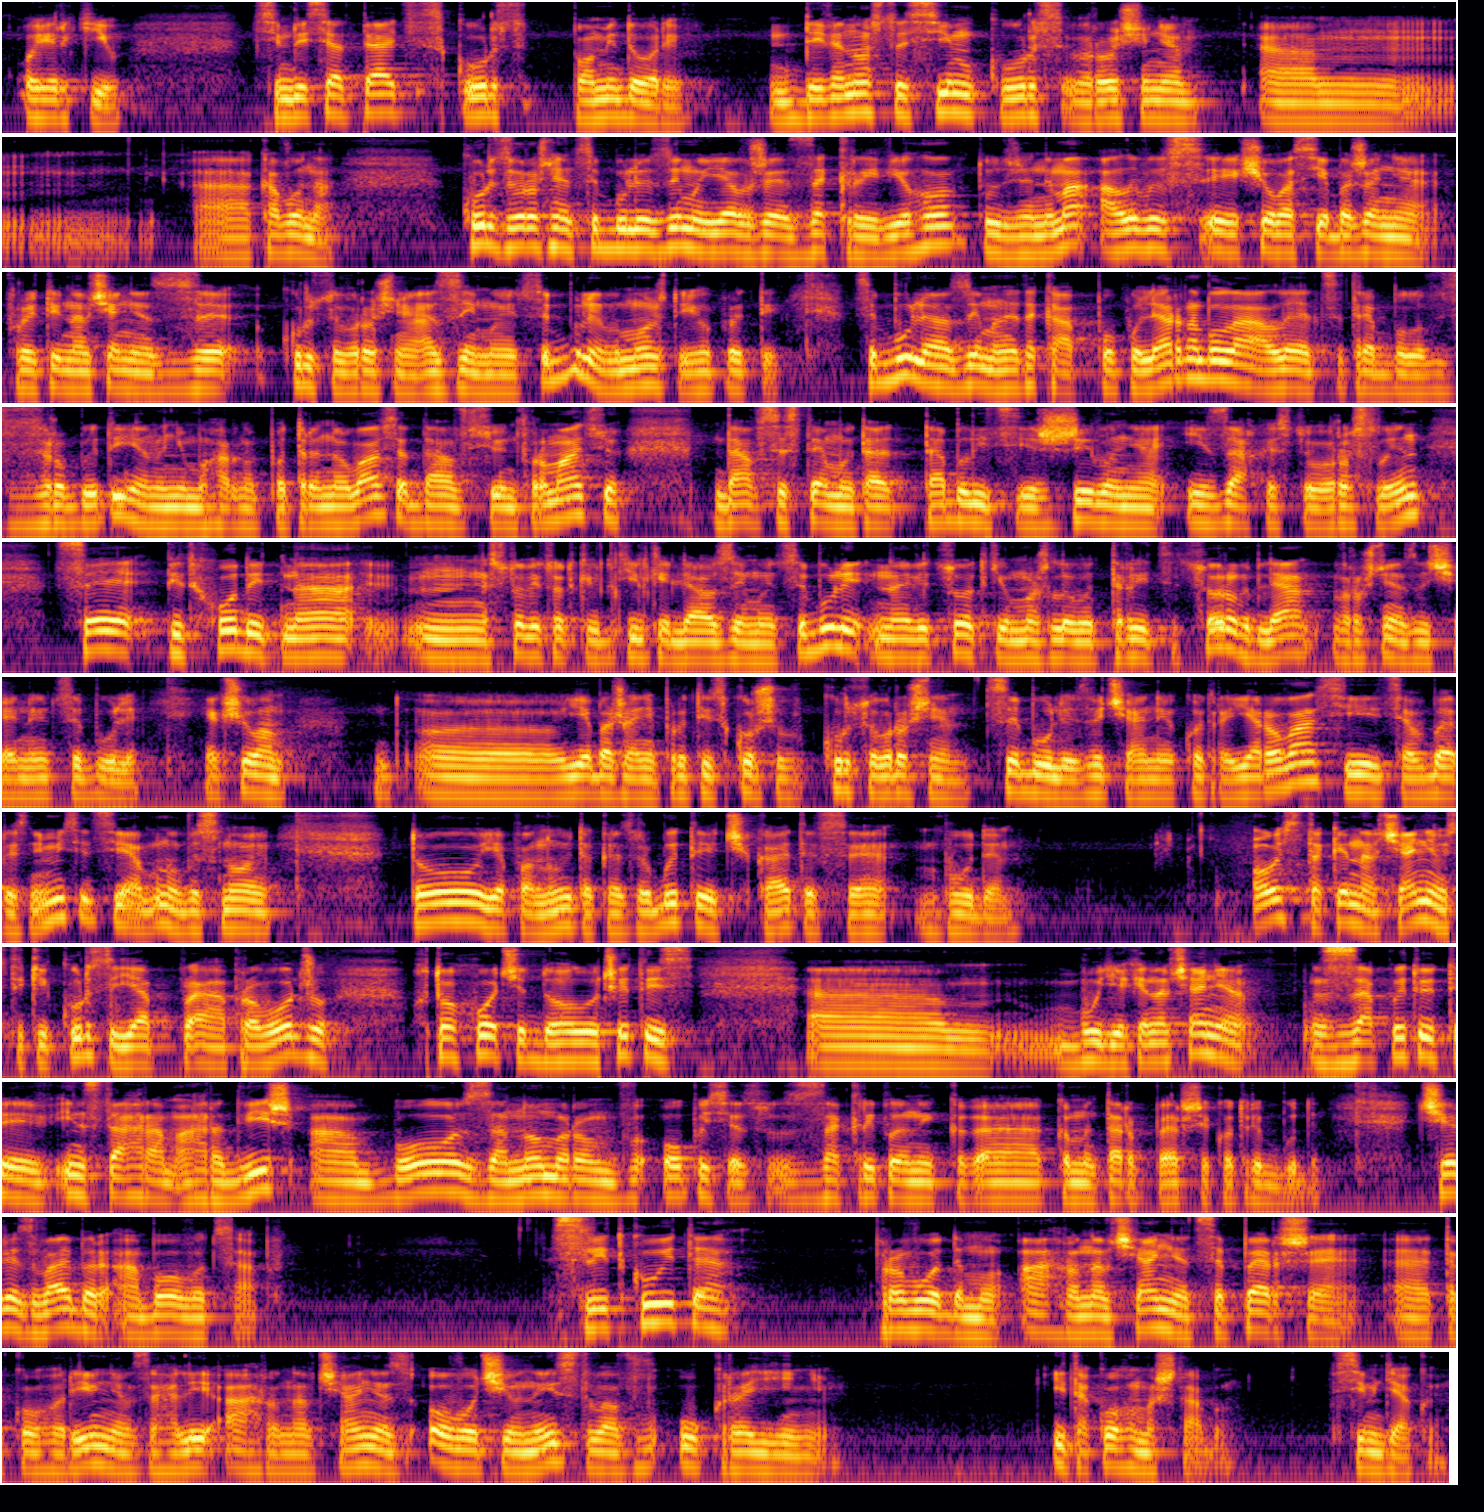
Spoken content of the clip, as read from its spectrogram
огірків. 75 з курс помідорів. 97 курс вирощення ем, е, кавуна. Курс вирощення цибулі зимою я вже закрив його, тут вже нема. Але ви, якщо у вас є бажання пройти навчання з курсу вирощення азимої цибулі, ви можете його пройти. Цибуля азима не така популярна була, але це треба було зробити. Я на ньому гарно потренувався, дав всю інформацію, дав систему та таблиці живлення і захисту рослин. Це підходить на 100% тільки для озимої цибулі, на відсотків, можливо, 30-40 для вирощення звичайної цибулі. Якщо вам є бажання пройти з курсу, курсу вирощення цибулі звичайної, котра ярова, сіється в березні місяці або ну, весною, то я планую таке зробити. Чекайте, все буде. Ось таке навчання, ось такі курси я проводжу. Хто хоче долучитись е, будь-яке навчання, запитуйте в інстаграм Агродвіж або за номером в описі закріплений е, коментар перший, котрий буде. Через Viber або WhatsApp. Слідкуйте, проводимо агронавчання. Це перше е, такого рівня взагалі агронавчання з овочівництва в Україні. І такого масштабу. Всім дякую.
